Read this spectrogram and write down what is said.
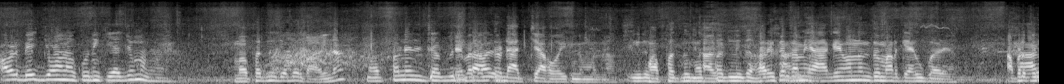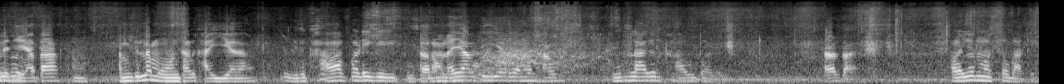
આપણે બે જ જવાના કોને કહેજો મને મફતનું જબર ભાવી ના? મફતની જબર એમાં તો ડાચ્યા હોય એક નંબર ના મફતનું મફતનું મફતની ખરેખર તમે આગે હો ને તો મારે કહેવું પડે. આપણે પેલે ગયા હતા અમે કેટલા મોહનથાળ ખાઈ ગયા એ તો ખાવા પડે કે શરમ નહીં આવતી યાર તમે ખાવ. ભૂખ લાગે ખાવું પડે. ચાલતા. હળજો જ મસ્ત બાકી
